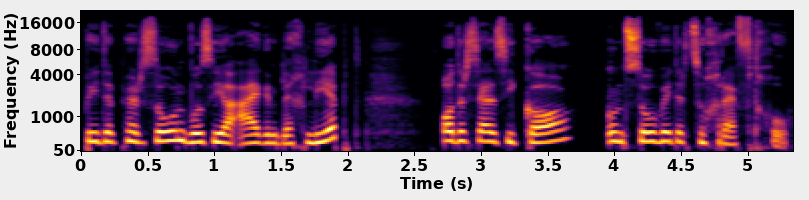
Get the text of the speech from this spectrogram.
bei der Person, wo sie ja eigentlich liebt, oder soll sie gehen und so wieder zu Kräften kommen?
